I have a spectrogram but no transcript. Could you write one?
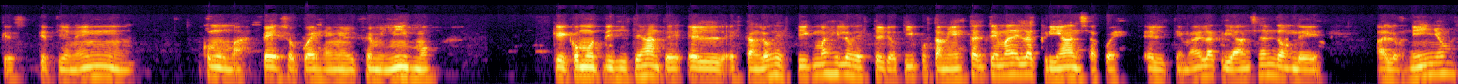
que, que, tienen como más peso, pues, en el feminismo, que como dijiste antes, el, están los estigmas y los estereotipos, también está el tema de la crianza, pues, el tema de la crianza en donde a los niños,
